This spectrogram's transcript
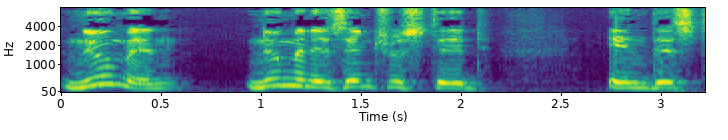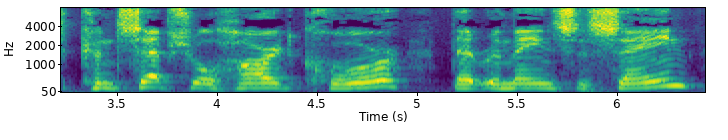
Newman Newman is interested in this conceptual hardcore that remains the same,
